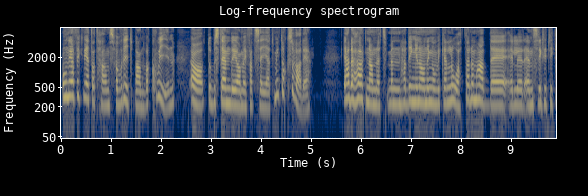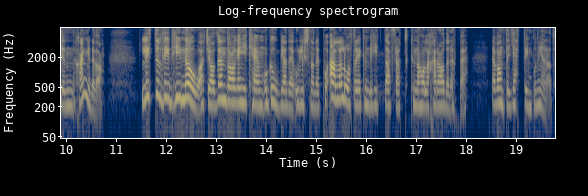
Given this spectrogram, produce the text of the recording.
Och när jag fick veta att hans favoritband var Queen, ja då bestämde jag mig för att säga att mitt också var det. Jag hade hört namnet men hade ingen aning om vilka låtar de hade eller ens riktigt vilken genre det var. Little did he know att jag den dagen gick hem och googlade och lyssnade på alla låtar jag kunde hitta för att kunna hålla charaden uppe. Jag var inte jätteimponerad.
